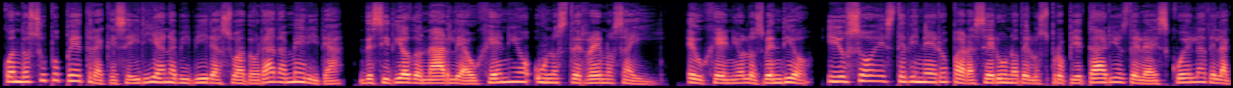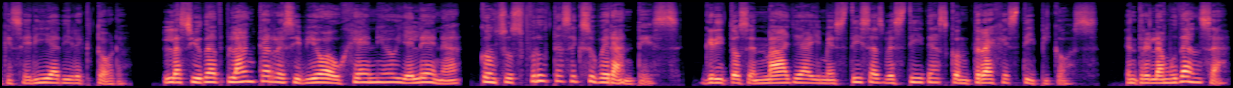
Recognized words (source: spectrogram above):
Cuando supo Petra que se irían a vivir a su adorada Mérida, decidió donarle a Eugenio unos terrenos ahí. Eugenio los vendió y usó este dinero para ser uno de los propietarios de la escuela de la que sería director. La ciudad blanca recibió a Eugenio y Elena con sus frutas exuberantes, gritos en maya y mestizas vestidas con trajes típicos. Entre la mudanza,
